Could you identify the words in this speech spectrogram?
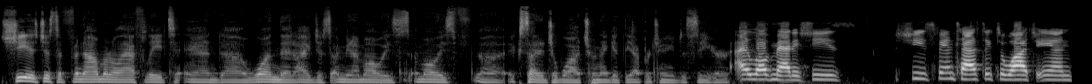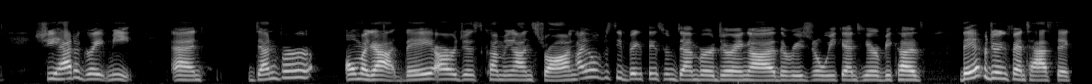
she is just a phenomenal athlete and uh, one that I just, I mean, I'm always, I'm always uh, excited to watch when I get the opportunity to see her. I love Maddie. She's, she's fantastic to watch, and she had a great meet. And Denver, oh my God, they are just coming on strong. I hope to see big things from Denver during uh, the regional weekend here because they are doing fantastic.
